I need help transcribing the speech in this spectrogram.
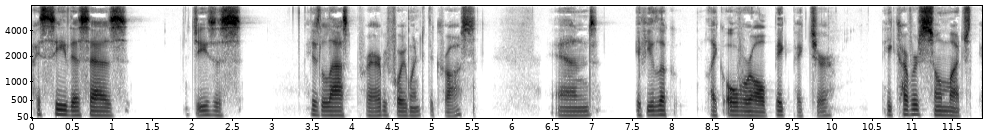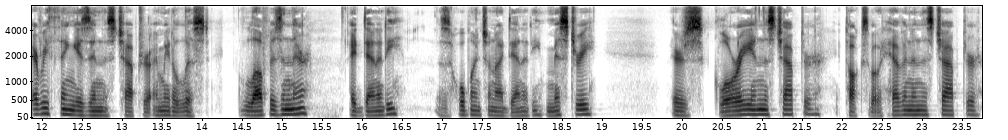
I see this as Jesus his last prayer before he went to the cross. And if you look like overall big picture, he covers so much. Everything is in this chapter. I made a list. Love is in there, identity. There's a whole bunch on identity, mystery. There's glory in this chapter. It talks about heaven in this chapter,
